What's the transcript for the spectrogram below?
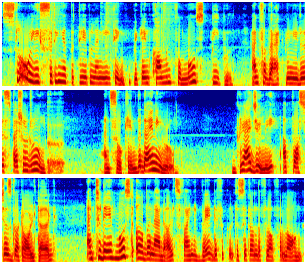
Slowly, sitting at the table and eating became common for most people, and for that, we needed a special room. And so came the dining room. Gradually, our postures got altered, and today, most urban adults find it very difficult to sit on the floor for long.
